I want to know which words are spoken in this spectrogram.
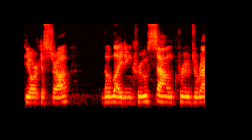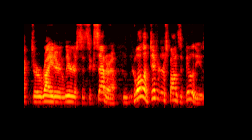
the orchestra, the lighting crew, sound crew, director, writer, lyricist, etc., mm-hmm. who all have different responsibilities,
